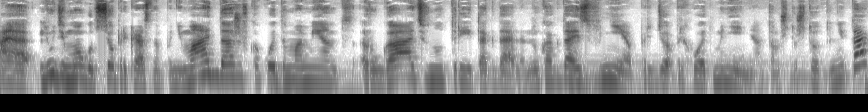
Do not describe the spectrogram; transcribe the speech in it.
А люди могут все прекрасно понимать даже в какой-то момент, ругать внутри и так далее. Но когда извне придет, приходит мнение о том, что что-то не так,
